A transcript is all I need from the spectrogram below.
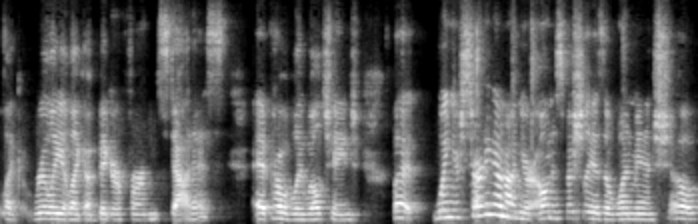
like really like a bigger firm status. It probably will change. But when you're starting out on your own, especially as a one-man show,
